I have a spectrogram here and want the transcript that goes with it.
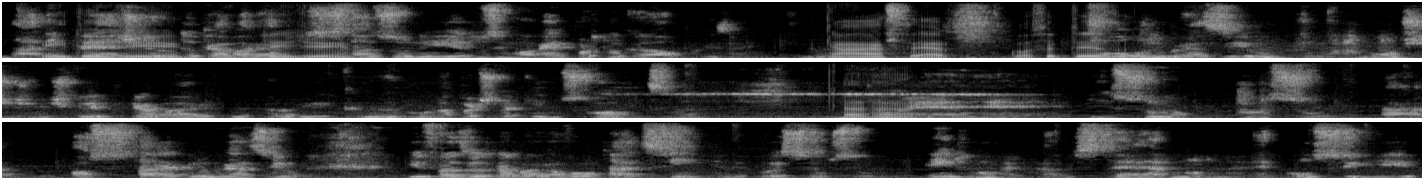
Nada impede de eu trabalhar entendi. nos Estados Unidos e morar em Portugal, por exemplo. Ah, certo, com certeza. Ou no Brasil, um monte de gente que trabalha com o americano a partir daqui, nos comics, né? Uhum. Então, é, isso não. Posso estar, posso estar aqui no Brasil e fazer o trabalho. À vontade, sim. Depois, se eu sou entro no mercado externo, né, é conseguir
